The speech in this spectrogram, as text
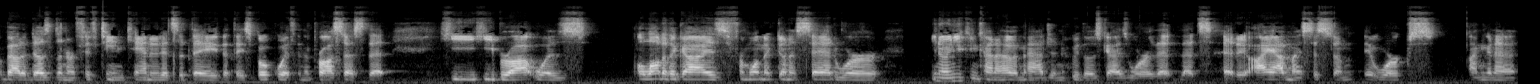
about a dozen or 15 candidates that they that they spoke with. In the process that he he brought was a lot of the guys from what McDonough said were you know and you can kind of imagine who those guys were that that said I have my system. It works. I'm gonna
